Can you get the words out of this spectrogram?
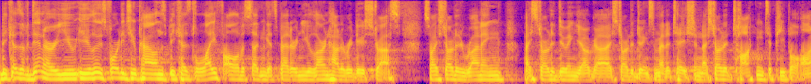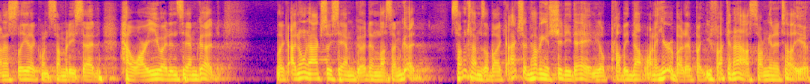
because of dinner. You, you lose 42 pounds because life all of a sudden gets better and you learn how to reduce stress. So I started running. I started doing yoga. I started doing some meditation. I started talking to people honestly. Like when somebody said, How are you? I didn't say I'm good. Like, I don't actually say I'm good unless I'm good. Sometimes I'm like, actually, I'm having a shitty day, and you'll probably not want to hear about it, but you fucking asked, so I'm going to tell you.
